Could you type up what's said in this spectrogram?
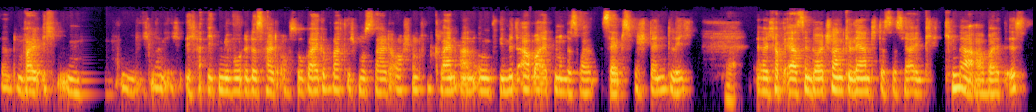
weil ich ich meine, ich, ich, mir wurde das halt auch so beigebracht. Ich musste halt auch schon von klein an irgendwie mitarbeiten und das war selbstverständlich. Ja. Äh, ich habe erst in Deutschland gelernt, dass das ja Kinderarbeit ist.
